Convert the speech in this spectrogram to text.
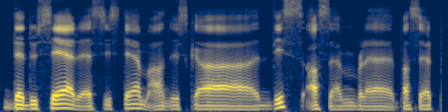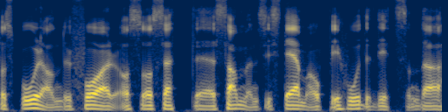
dedusere systemer. Du skal disassemble basert på sporene du får, og så sette sammen systemer oppi hodet ditt som da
